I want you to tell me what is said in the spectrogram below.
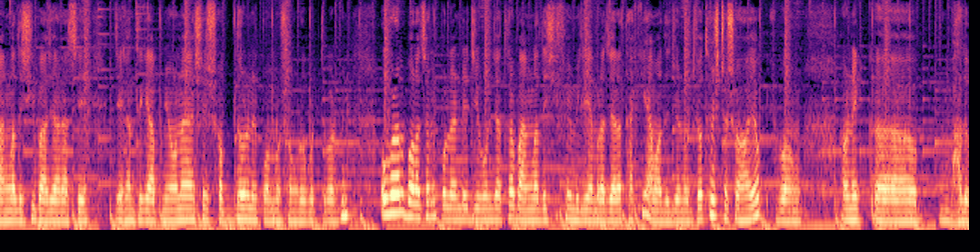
বাংলাদেশি বাজার আছে, যেখান থেকে আপনি অনায়াসে সব ধরনের পণ্য সংগ্রহ করতে পারবেন। ওভারঅল বলা চলে, পোল্যান্ডের জীবনযাত্রা, বাংলাদেশি ফ্যামিলি আমরা যারা থাকি, আমাদের জন্য যথেষ্ট সহায়ক এবং অনেক ভালো।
